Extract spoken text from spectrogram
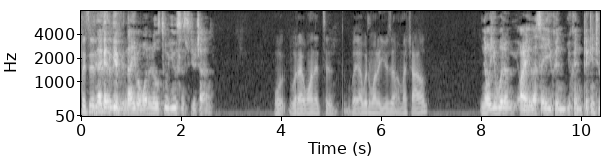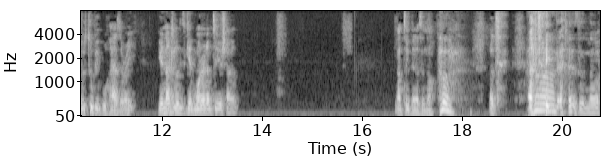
Wait, say You're not gonna give not even one of those two uses to your child. What, what I wanted to, I wouldn't want to use it on my child. No, you wouldn't. All right, let's say you can you can pick and choose two people who has it, right? You're not gonna give one of them to your child. I'll take that as a no. I'll, t- I'll take that as a no.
